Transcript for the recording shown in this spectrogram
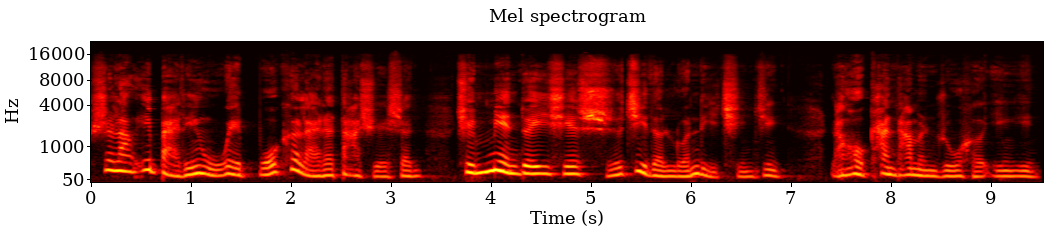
是让一百零五位伯克莱的大学生去面对一些实际的伦理情境，然后看他们如何应应。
